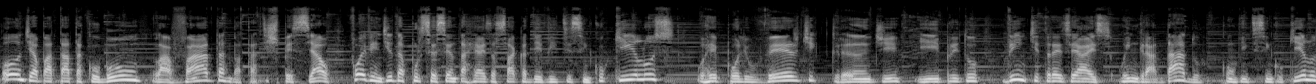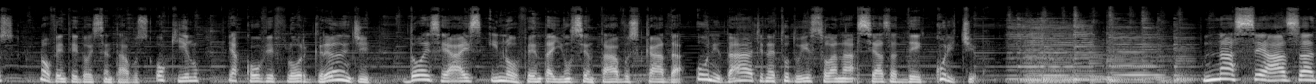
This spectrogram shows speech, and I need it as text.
onde a batata comum, lavada, batata especial, foi vendida por 60 reais a saca de 25 quilos. O repolho verde, grande, híbrido, 23 reais o engradado, com 25 quilos, 92 centavos o quilo. E a couve-flor grande, R$ 2,91 cada unidade, né? Tudo isso lá na Ceasa de Curitiba. Na Ceasa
